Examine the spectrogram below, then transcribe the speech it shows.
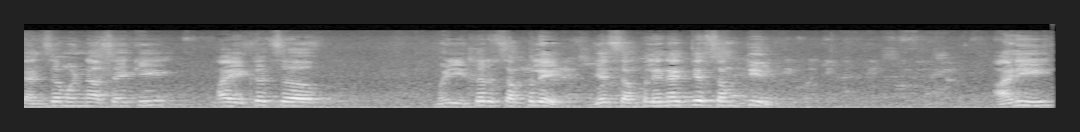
त्यांचं म्हणणं असं आहे की हा एकच म्हणजे इतर संपले. जे संपले नाहीत ते संपतील. आणि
